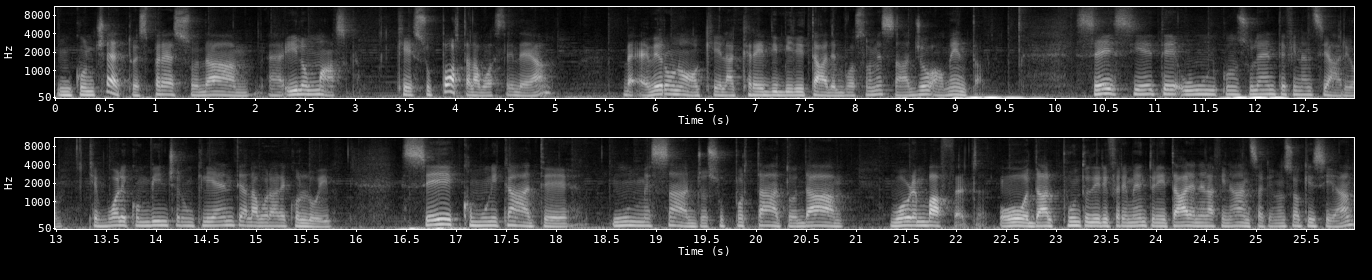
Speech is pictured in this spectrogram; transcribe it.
un concetto espresso da eh, Elon Musk che supporta la vostra idea, beh, è vero o no che la credibilità del vostro messaggio aumenta. Se siete un consulente finanziario che vuole convincere un cliente a lavorare con lui, se comunicate un messaggio supportato da Warren Buffett o dal punto di riferimento in Italia nella finanza, che non so chi sia,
